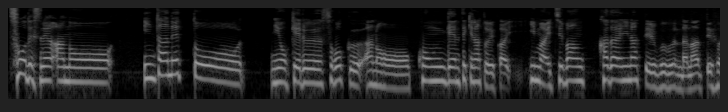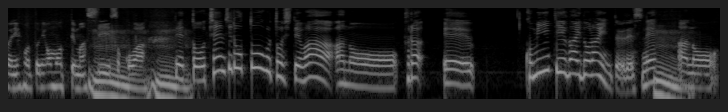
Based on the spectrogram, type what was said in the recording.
そうですねあのインターネットにおけるすごくあの根源的なというか今一番課題になっている部分だなっていうふうに本当に思ってますし、そこは。で、えっと、チェンジドットオーグとしてはあのプラ、えー、コミュニティガイドラインというですね、うん、あの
